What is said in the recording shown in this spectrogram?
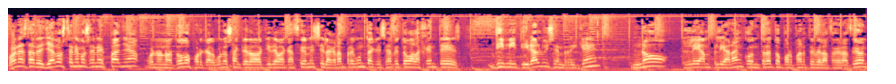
Buenas tardes, ya los tenemos en España. Bueno, no a todos, porque algunos han quedado aquí de vacaciones. Y la gran pregunta que se hace toda la gente es: ¿dimitirá Luis Enrique? ¿No le ampliarán contrato por parte de la federación?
